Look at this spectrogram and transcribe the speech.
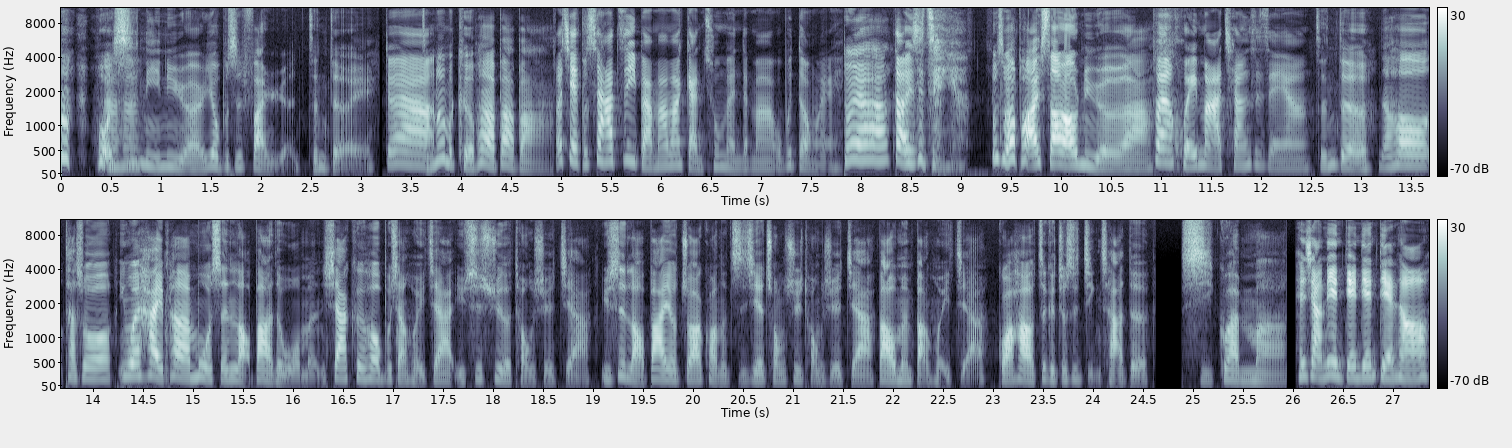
我是你女儿，又不是犯人，真的哎。对啊，怎么那么可怕的爸爸？而且不是他自己把妈妈赶出门的吗？我不懂哎。对啊，到底是怎样？为什么要跑来骚扰女儿啊？突然回马枪是怎样？真的。然后他说，因为害怕陌生老爸的我们，下课后不想回家，于是去了同学家。于是老爸又抓狂的直接冲去同学家，把我们绑回家。挂号，这个就是警察的习惯吗？很想念点点点哦。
